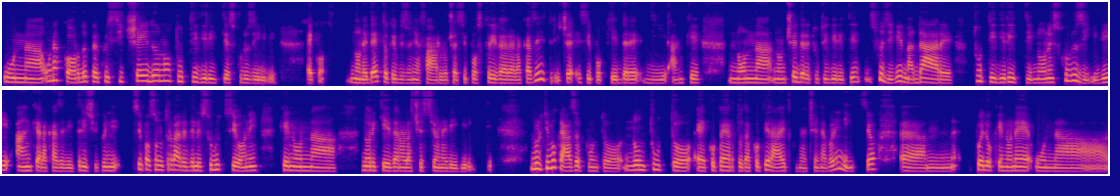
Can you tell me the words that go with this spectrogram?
un, un accordo per cui si cedono tutti i diritti esclusivi. Ecco, non è detto che bisogna farlo, cioè si può scrivere alla casa editrice e si può chiedere di anche non, non, cedere tutti i diritti esclusivi, ma dare tutti i diritti non esclusivi anche alla casa editrice. Quindi si possono trovare delle soluzioni che non, non richiedano la cessione dei diritti. L'ultimo caso, appunto, non tutto è coperto da copyright, come accennavo all'inizio, ehm, quello che non è una,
